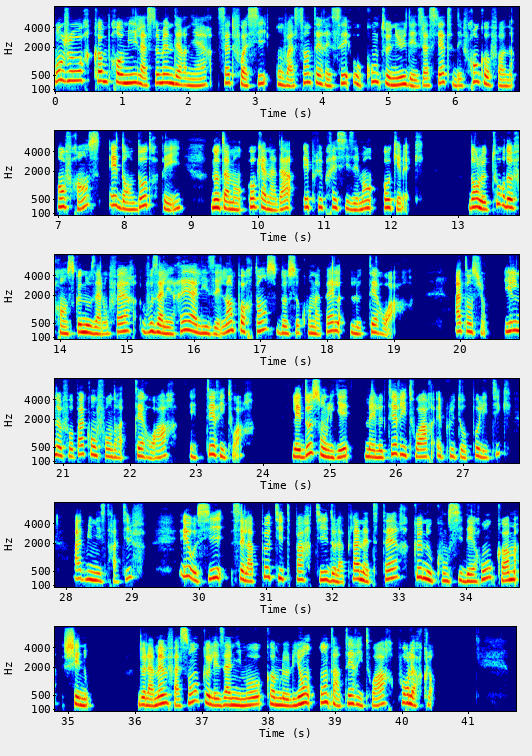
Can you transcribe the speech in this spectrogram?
Bonjour, comme promis la semaine dernière, cette fois-ci, on va s'intéresser au contenu des assiettes des francophones en France et dans d'autres pays, notamment au Canada et plus précisément au Québec. Dans le tour de France que nous allons faire, vous allez réaliser l'importance de ce qu'on appelle le terroir. Attention, il ne faut pas confondre terroir et territoire. Les deux sont liés, mais le territoire est plutôt politique, administratif, et aussi c'est la petite partie de la planète Terre que nous considérons comme chez nous. De la même façon que les animaux comme le lion ont un territoire pour leur clan.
